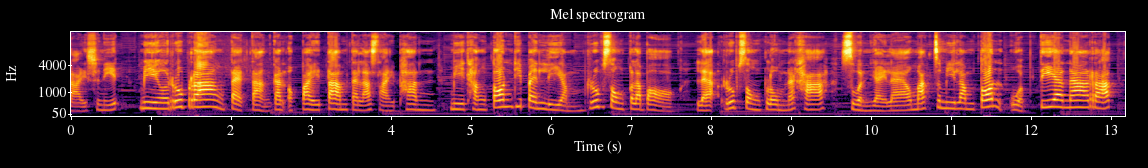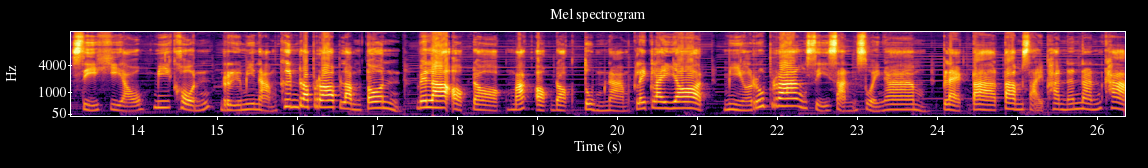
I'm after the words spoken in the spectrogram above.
หลายชนิด มีรูปร่างแตกต่างกันออกไปตามแต่ละสายพันธุ์ มีทั้งต้นที่เป็นเหลี่ยม รูปทรงกระบอก และรูปทรงกลมนะคะ ส่วนใหญ่แล้วมักจะมีลำต้นอวบเตี้ยน่ารัก สีเขียว มีขน หรือมีหนามขึ้นรอบๆลำต้น เวลาออกดอกมักออกดอกตุ่มหนามใกล้ๆยอด มีรูปร่างสีสันสวยงาม แปลกตาตามสายพันธุ์นั้นๆ ค่ะ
